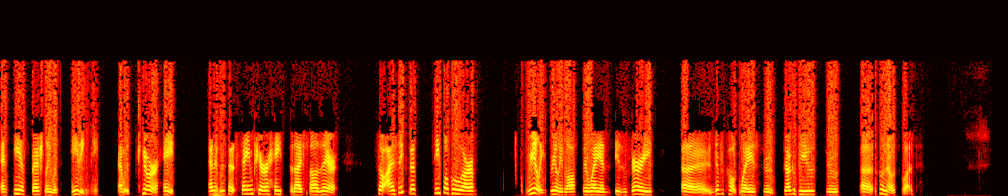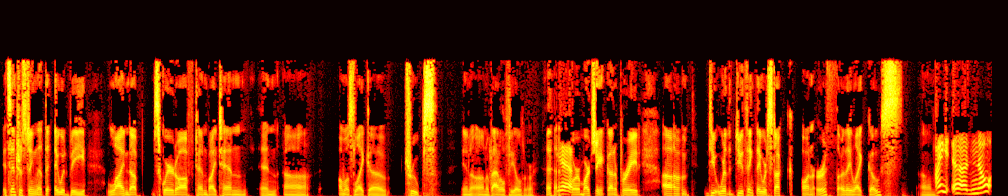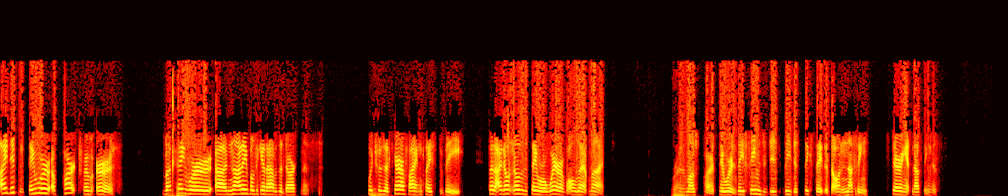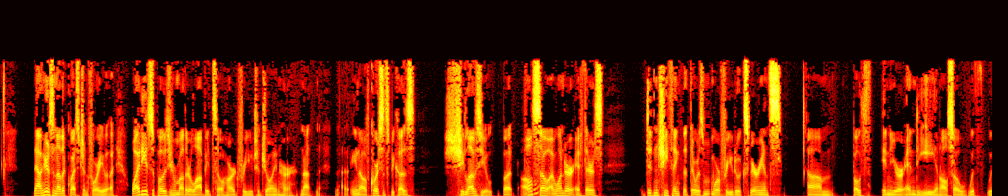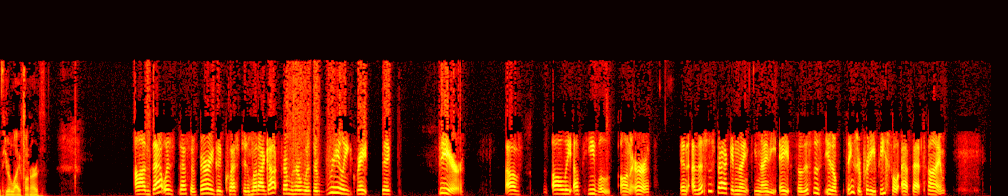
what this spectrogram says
and he especially was hating me, and it was pure hate, and it was that same pure hate that I saw there. So I think that people who are really, really lost their way in, in very uh, difficult ways through drug abuse, through uh, who knows what, it's interesting that they would be lined up, squared off, 10 by 10, and, uh, almost like, uh, troops in on a battlefield or, yeah. or marching on a parade. Um, do you, were the, do you think they were stuck on Earth? Are they like ghosts? Um, I uh no, I didn't. They were apart from Earth, but Okay. they were uh not able to get out of the darkness, which was a terrifying place to be. But I don't know that they were aware of all that much for the most part. They were they seemed to just be just fixated on nothing, staring at nothingness. Now here's another question for you. Why do you suppose your mother lobbied so hard for you to join her? Not, you know, of course it's because she loves you, but also I wonder if there's, didn't she think that there was more for you to experience, um, both in your NDE and also with, with your life on Earth? Uh, that was that's a very good question. What I got from her was a really great big fear of all the upheaval on Earth, and uh, this was back in 1998. So this was, you know, things were pretty peaceful at that time,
